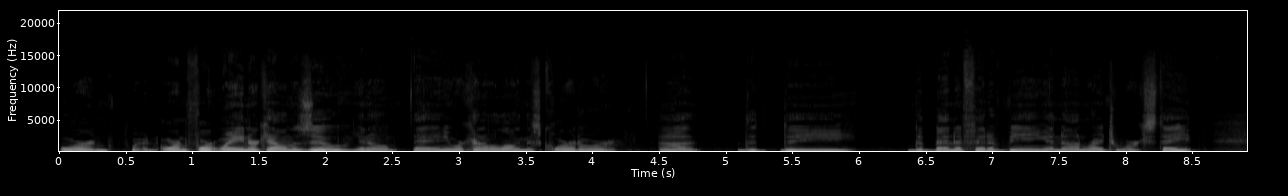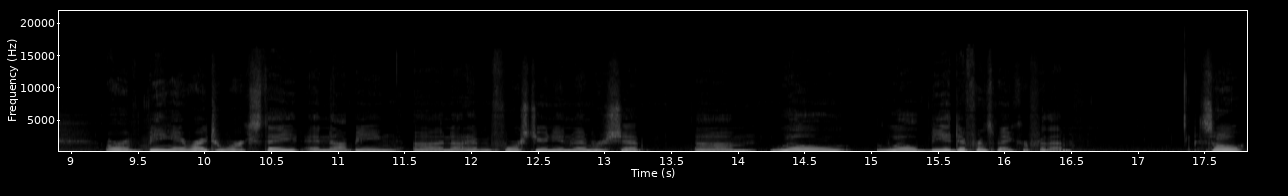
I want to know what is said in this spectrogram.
or in, or in Fort Wayne or Kalamazoo, you know, anywhere kind of along this corridor, uh, the the the benefit of being a non-right to work state or of being a right to work state and not being uh, not having forced union membership um, will will be a difference maker for them. So.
